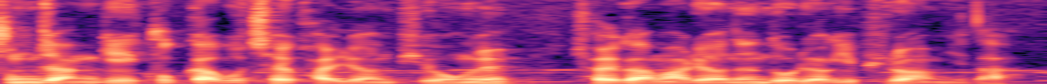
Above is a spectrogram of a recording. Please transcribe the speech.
중장기 국가 부채 관련 비용을 절감하려는 노력이 필요합니다.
